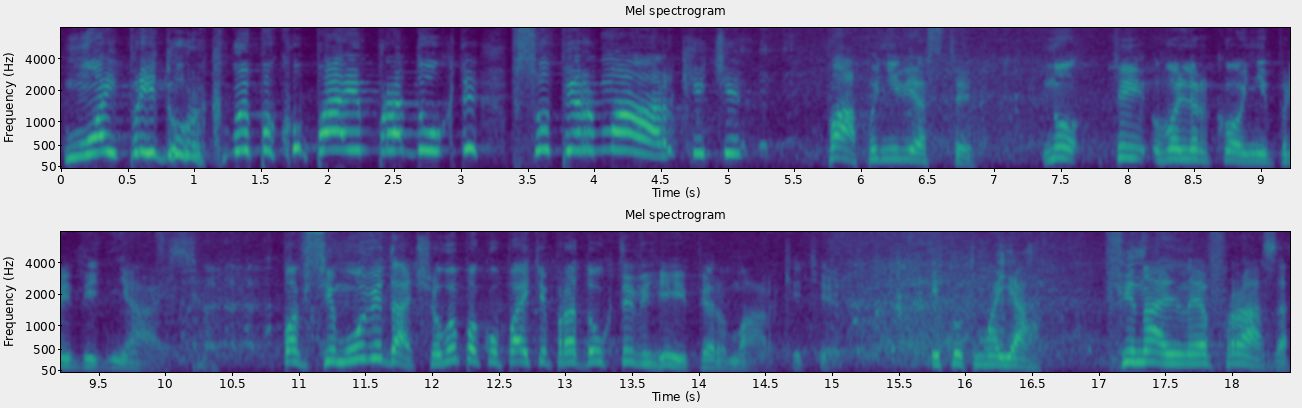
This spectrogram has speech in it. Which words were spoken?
Мой придурок, мы покупаем продукты в супермаркете. Папа невесты, ну, ты, Валерко, не прибедняйся. По всему видать, что вы покупаете продукты в гипермаркете. И тут моя финальная фраза.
